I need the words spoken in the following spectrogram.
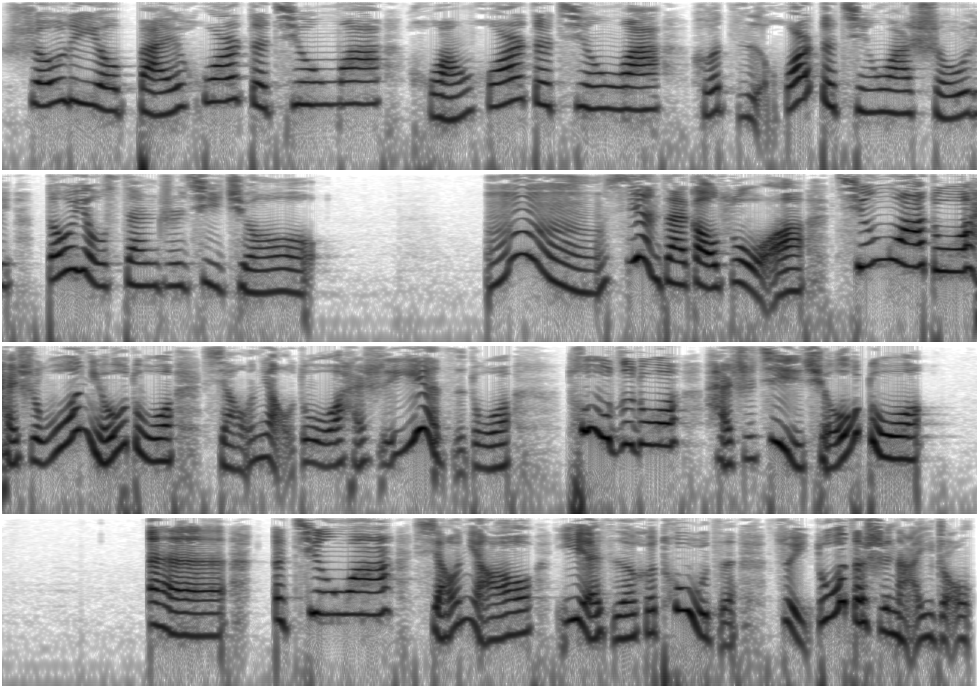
手里有白花的青蛙、黄花的青蛙和紫花的青蛙，手里都有三只气球。”嗯，现在告诉我，青蛙多还是蜗牛多？小鸟多还是叶子多？兔子多还是气球多？呃，青蛙、小鸟、叶子和兔子最多的是哪一种？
